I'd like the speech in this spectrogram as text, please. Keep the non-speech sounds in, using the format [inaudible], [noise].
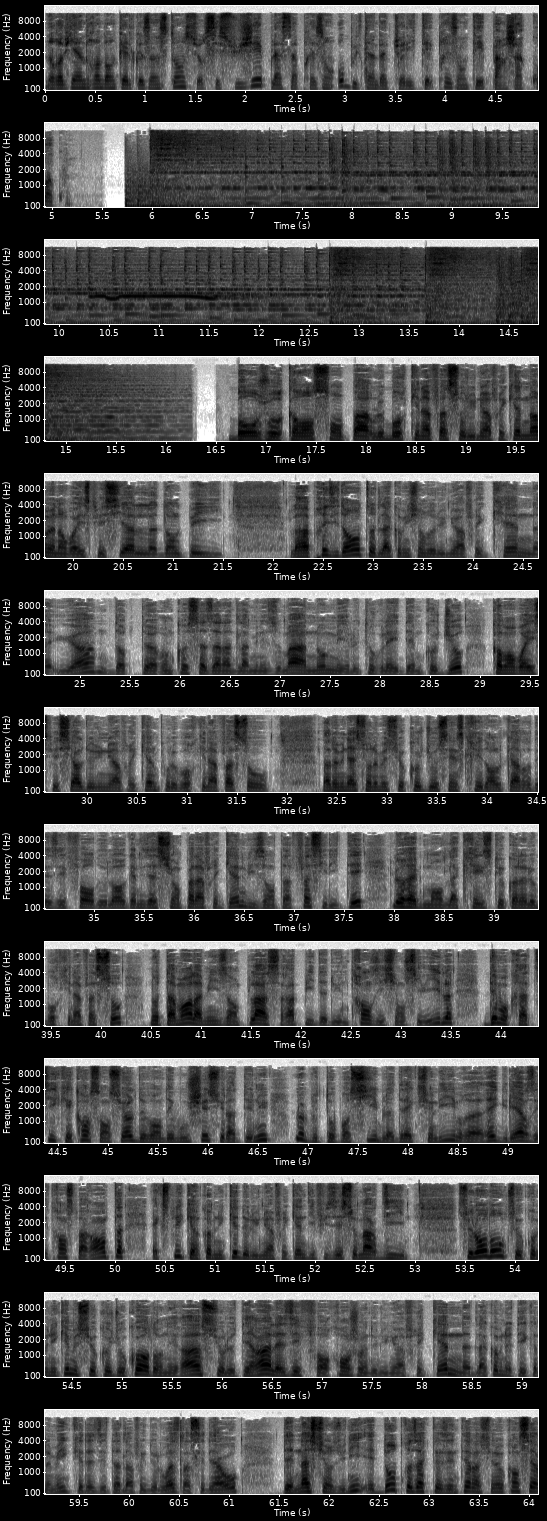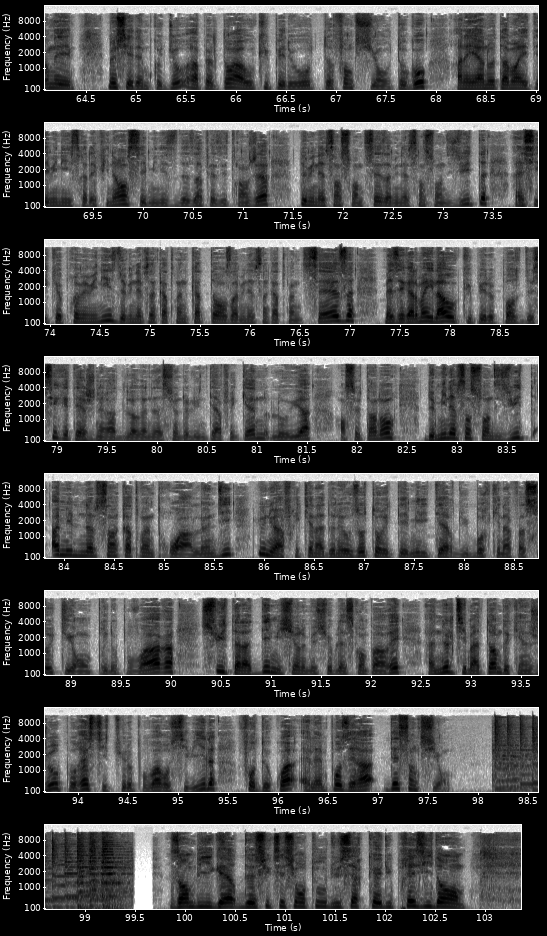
Nous reviendrons dans quelques instants sur ces sujets. Place à présent au bulletin d'actualité présenté par Jacques Kouakou. Bonjour, commençons par le Burkina Faso. L'Union africaine nomme un envoyé spécial dans le pays. La présidente de la Commission de l'Union africaine, UA, Dr Nkosazana de la Minezuma, a nommé le Togolais Dem Kodjo comme envoyé spécial de l'Union africaine pour le Burkina Faso. La nomination de M. Kodjo s'inscrit dans le cadre des efforts de l'organisation panafricaine visant à faciliter le règlement de la crise que connaît le Burkina Faso, notamment la mise en place rapide d'une transition civile, démocratique et consensuelle devant déboucher sur la tenue le plus tôt possible d'élections libres, régulières et transparentes, explique un communiqué de l'Union africaine ce mardi. Selon donc ce communiqué, M. Kojo coordonnera sur le terrain les efforts conjoints de l'Union africaine, de la communauté économique et des États de l'Afrique de l'Ouest, la CDAO, des Nations Unies et d'autres acteurs internationaux concernés. M. Edem Kojo, rappelle-t-on, a occupé de hautes fonctions au Togo, en ayant notamment été ministre des Finances et ministre des Affaires étrangères de 1976 à 1978, ainsi que Premier ministre de 1994 à 1996, mais également il a occupé le poste de secrétaire général de l'Organisation de l'Unité africaine, l'OUA, en ce temps donc, de 1978 à 1983. Lundi, l'Union africaine a donné aux autorités militaires du Burkina Faso qui ont pris le pouvoir, suite à la démission de M. Blaise Compaoré, un ultimatum de 15 jours pour restituer le pouvoir aux civils, faute de quoi elle imposera des sanctions. Zambie, guerre de succession autour du cercueil du président.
